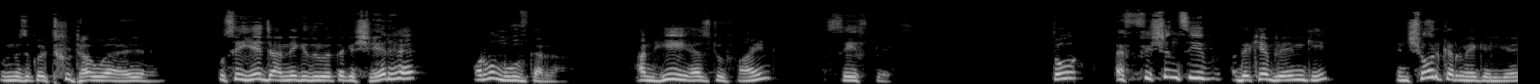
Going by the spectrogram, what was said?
ان میں سے کوئی ٹوٹا ہوا ہے یا نہیں۔ اسے یہ جاننے کی ضرورت ہے کہ شیر ہے اور وہ موو کر رہا ہے and he has to find safe place تو ایفیشنسی دیکھیں برین کی انشور کرنے کے لیے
